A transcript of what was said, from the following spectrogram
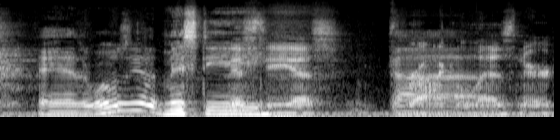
and what was the other Misty? Misty, yes. Brock Uh, Lesnar.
